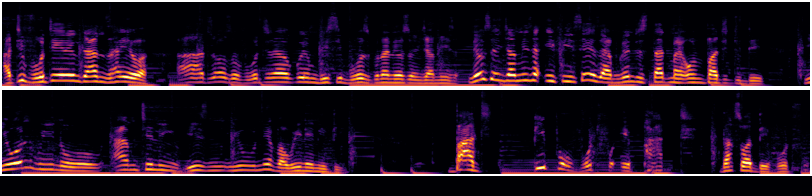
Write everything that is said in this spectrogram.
hativhoteri kuti aiwa ah tinozovhotera kumdc bos kuna nelson chamisa nelson if he says i'm going to start my own party today he won't win or i'm telling you he's, he will never win anything. But people vote for a party that's what they vote for.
